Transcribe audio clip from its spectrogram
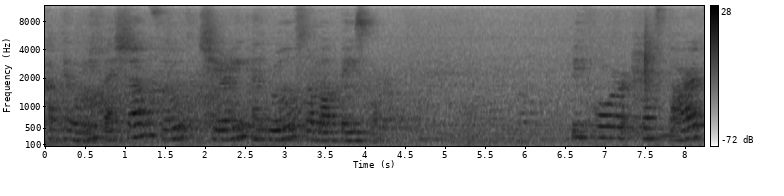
category, fashion, food, cheering, and rules about baseball. Before the start,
